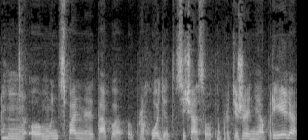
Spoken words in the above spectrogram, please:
муниципальные этапы проходят сейчас вот на протяжении апреля,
